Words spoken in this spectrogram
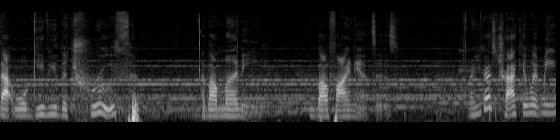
that will give you the truth about money about finances. Are you guys tracking with me?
